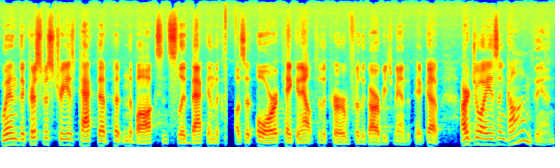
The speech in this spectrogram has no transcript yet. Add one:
when the Christmas tree is packed up, put in the box, and slid back in the closet, or taken out to the curb for the garbage man to pick up. Our joy isn't gone then.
